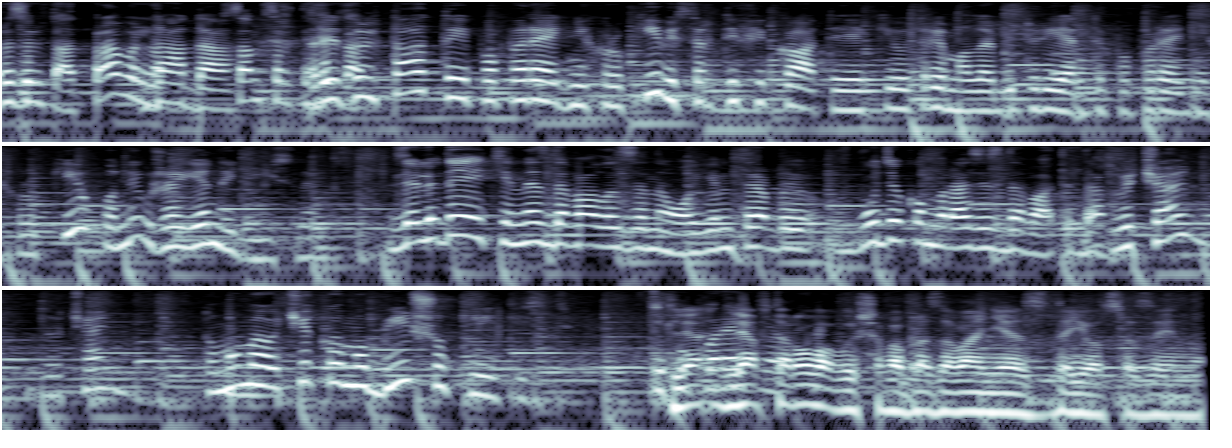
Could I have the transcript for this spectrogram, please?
результат. Правильно? Да, да. Сам сертифікат. Результати попередніх років і сертифікати, які отримали абітурієнти попередніх років, вони вже є недійсними. Для людей, які не здавали ЗНО, їм треба в будь-якому разі здавати, так? Звичайно, звичайно. Тому ми очікуємо більшу кількість. І Для, попередньо- для второго высшего образования сдается ЗНО.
